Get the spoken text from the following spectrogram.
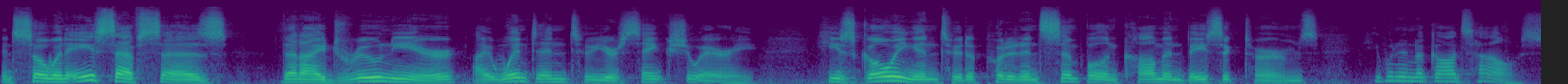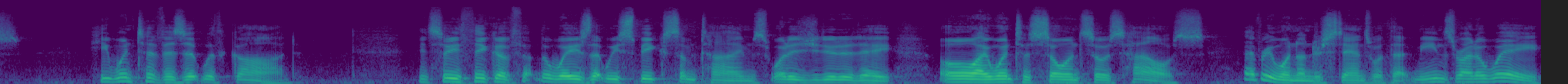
And so when Asaph says, that I drew near, I went into your sanctuary. He's going into, to put it in simple and common basic terms, he went into God's house. He went to visit with God. And so you think of the ways that we speak sometimes. What did you do today? Oh, I went to so and so's house. Everyone understands what that means right away.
